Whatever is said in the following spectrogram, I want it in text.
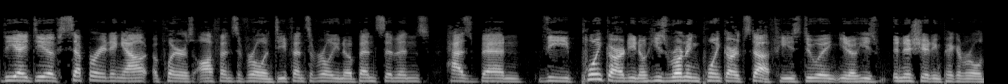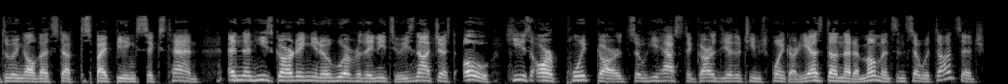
the idea of separating out a player's offensive role and defensive role, you know, Ben Simmons has been the point guard. You know, he's running point guard stuff. He's doing, you know, he's initiating pick and roll, doing all that stuff despite being six ten, and then he's guarding, you know, whoever they need to. He's not just oh, he's our point guard, so he has to guard the other team's point guard. He has done that at moments, and so with Doncic,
